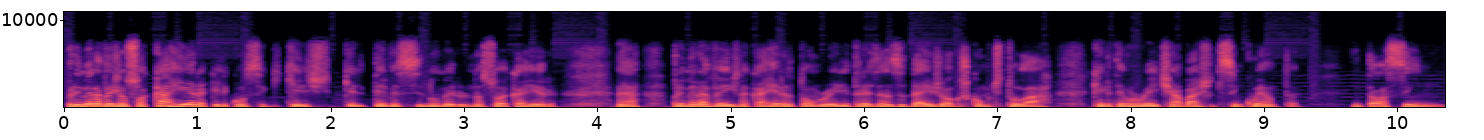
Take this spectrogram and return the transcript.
primeira vez na sua carreira que ele conseguiu que ele, que ele teve esse número na sua carreira, né? Primeira vez na carreira do Tom Brady em 310 jogos como titular que ele teve um rating abaixo de 50. Então assim,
